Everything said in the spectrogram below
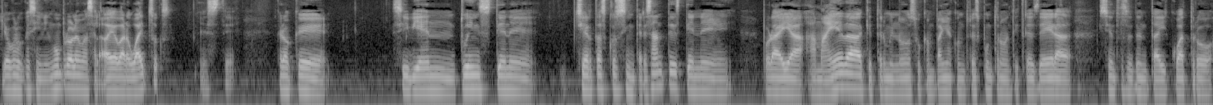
yo creo que sin ningún problema se la va a llevar a White Sox. Este, creo que si bien Twins tiene ciertas cosas interesantes, tiene por ahí a, Maeda que terminó su campaña con 3.93 de era, 174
